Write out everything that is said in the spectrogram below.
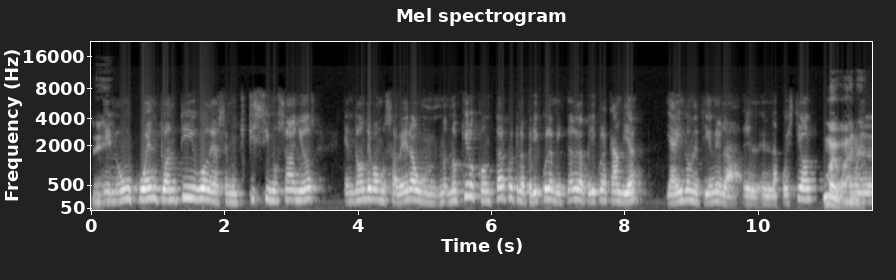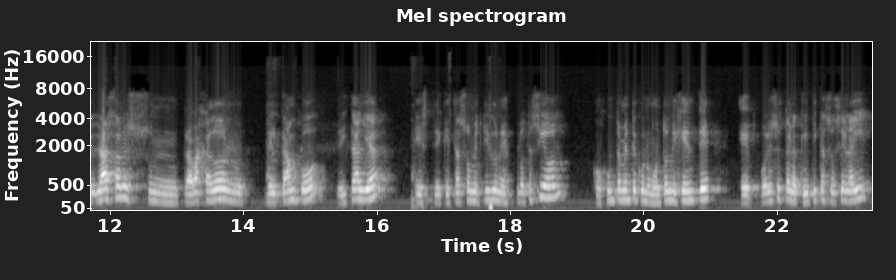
en un cuento antiguo de hace muchísimos años en donde vamos a ver a un... No, quiero contar porque la película, mitad de la película cambia y ahí es donde tiene la, la cuestión. Muy bueno. Lázaro es un trabajador del campo de Italia este, que está sometido a una explotación conjuntamente con un montón de gente. Eh, por eso está la crítica social ahí.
